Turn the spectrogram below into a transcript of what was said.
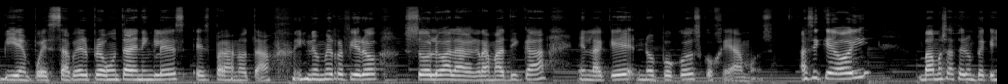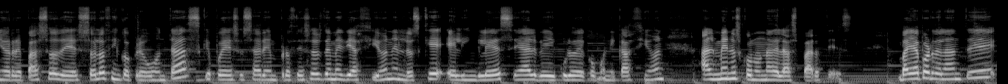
Bien, pues saber preguntar en inglés es para nota y no me refiero solo a la gramática en la que no pocos cojeamos. Así que hoy vamos a hacer un pequeño repaso de solo cinco preguntas que puedes usar en procesos de mediación en los que el inglés sea el vehículo de comunicación, al menos con una de las partes. Vaya por delante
